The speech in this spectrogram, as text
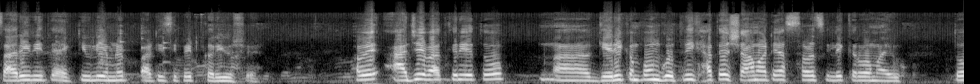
સારી રીતે એક્ટિવલી એમણે પાર્ટિસિપેટ કર્યું છે. હવે આજે વાત કરીએ તો ગેરી કમ્પાઉન્ડ ગોત્રી ખાતે શા માટે આ સ્થળ સિલેક્ટ કરવામાં આવ્યું? તો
